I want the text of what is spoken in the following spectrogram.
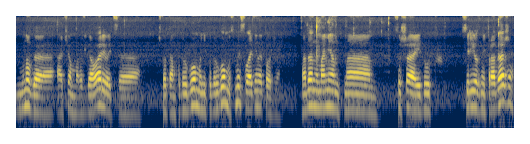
много о чем разговаривать, э, что там по-другому, не по-другому. Смысл один и тот же. На данный момент на США идут серьезные продажи,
